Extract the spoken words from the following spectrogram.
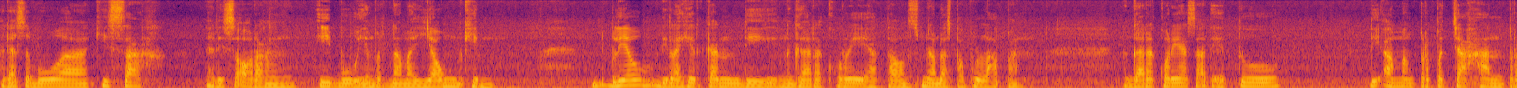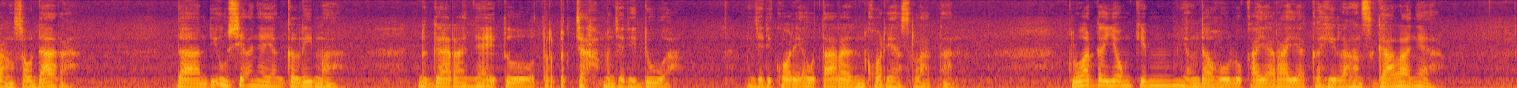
Ada sebuah kisah dari seorang ibu yang bernama Yong Kim. Beliau dilahirkan di negara Korea tahun 1948 Negara Korea saat itu diambang perpecahan perang saudara. Dan di usianya yang kelima Negaranya itu terpecah menjadi dua Menjadi Korea Utara dan Korea Selatan. Keluarga Yong Kim yang dahulu kaya raya kehilangan segalanya.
